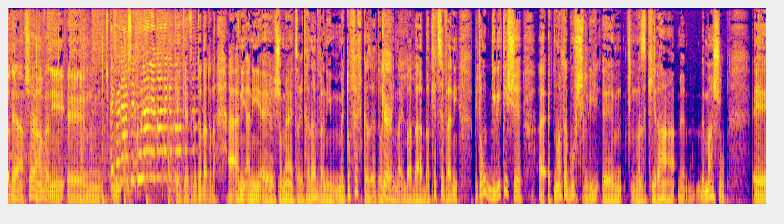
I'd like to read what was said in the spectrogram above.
אתה יודע, עכשיו אני... אה, בוודאי שכולם למען הגבוה. כן, כן, תודה, תודה. אני, אני אה, שומע את שרית חדד ואני מתופף כזה, אתה יודע, כן. בקצב, ואני פתאום גיליתי שתנועת הגוף שלי אה, מזכירה במשהו. אה,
